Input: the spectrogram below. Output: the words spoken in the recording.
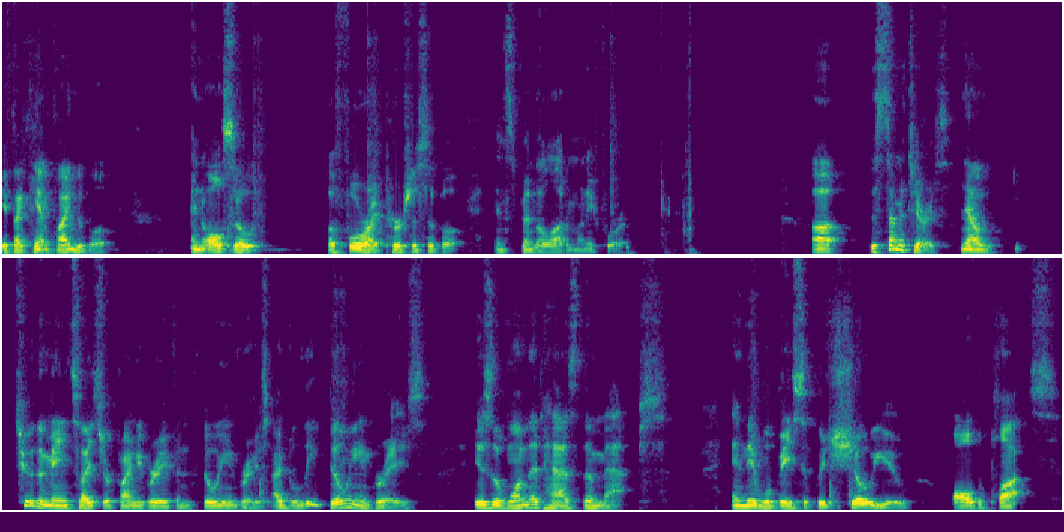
if I can't find the book. And also, before I purchase a book and spend a lot of money for it. Uh, the cemeteries. Now, two of the main sites are Find a Grave and Billion Graves. I believe Billion Graves is the one that has the maps, and they will basically show you all the plots,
